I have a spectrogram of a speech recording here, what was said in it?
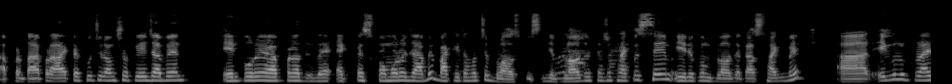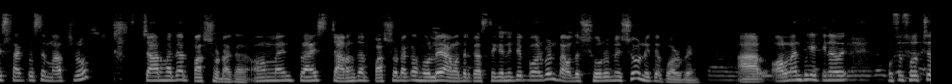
আপনার তারপর আরেকটা কুচির অংশ পেয়ে যাবেন। এরপরে আপনার এক পিস কোমরও যাবে, বাকিটা হচ্ছে ব্লাউজ পিস। যে ব্লাউজের কাছে থাকবে সেম, এরকম ব্লাউজের কাজ থাকবে। আর এগুলো প্রাইস থাকতেছে মাত্র চার হাজার পাঁচশো টাকা। অনলাইন প্রাইস চার হাজার পাঁচশো টাকা হলে আমাদের কাছ থেকে নিতে পারবেন বা আমাদের শোরুমে এসেও নিতে পারবেন। আর অনলাইন থেকে কেনার প্রসেস হচ্ছে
